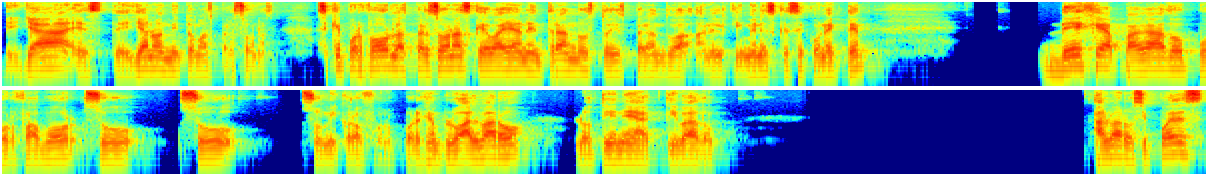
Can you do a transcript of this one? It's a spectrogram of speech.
ya, este, ya no admito más personas. Así que por favor, las personas que vayan entrando, estoy esperando a Anel Jiménez que se conecte. Deje apagado, por favor, su, su, su micrófono. Por ejemplo, Álvaro lo tiene activado. Álvaro, si puedes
